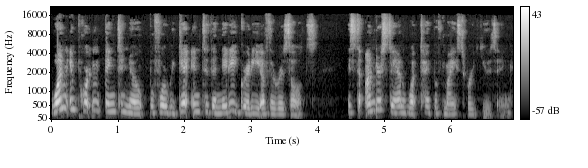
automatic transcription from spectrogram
One important thing to note before we get into the nitty gritty of the results is to understand what type of mice we're using.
